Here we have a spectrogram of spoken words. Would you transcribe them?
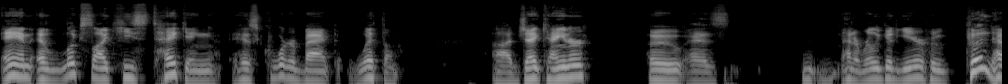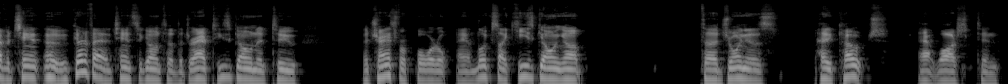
And it looks like he's taking his quarterback with him. Uh, Jake Haener, who has had a really good year, who could have a chance, who could have had a chance to go into the draft. He's going into the transfer portal, and looks like he's going up to join his head coach at Washington.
